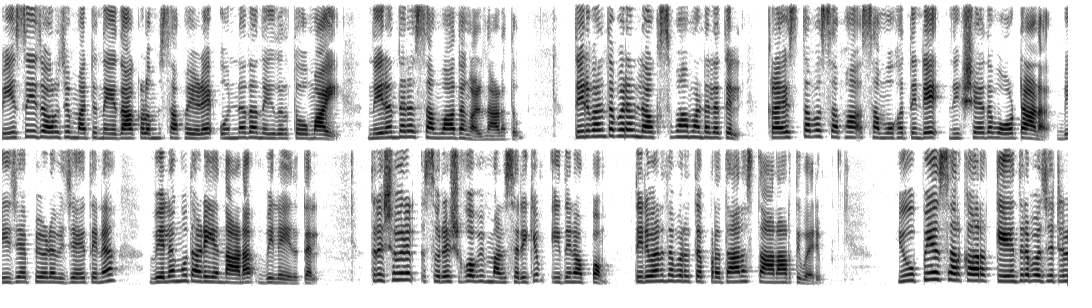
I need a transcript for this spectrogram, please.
പി സി ജോർജും മറ്റ് നേതാക്കളും സഭയുടെ ഉന്നത നേതൃത്വവുമായി നിരന്തര സംവാദങ്ങൾ നടത്തും. തിരുവനന്തപുരം ലോക്സഭാ മണ്ഡലത്തിൽ ക്രൈസ്തവ സഭ സമൂഹത്തിന്റെ നിഷേധ വോട്ടാണ് ബി ജെ പിയുടെ വിജയത്തിന് വിലങ്ങുതടിയെന്നാണ് വിലയിരുത്തൽ. തൃശൂരിൽ സുരേഷ് ഗോപി മത്സരിക്കും. ഇതിനൊപ്പം തിരുവനന്തപുരത്ത് പ്രധാന സ്ഥാനാർത്ഥി വരും. യു പി എ സർക്കാർ കേന്ദ്ര ബജറ്റിൽ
